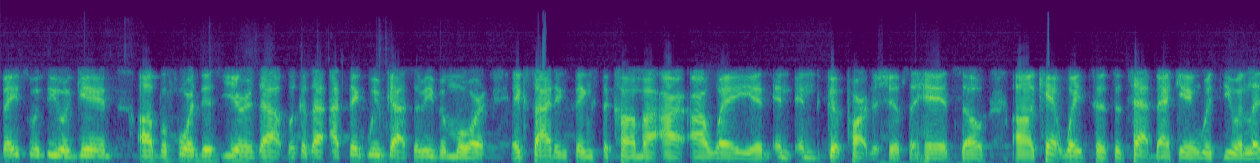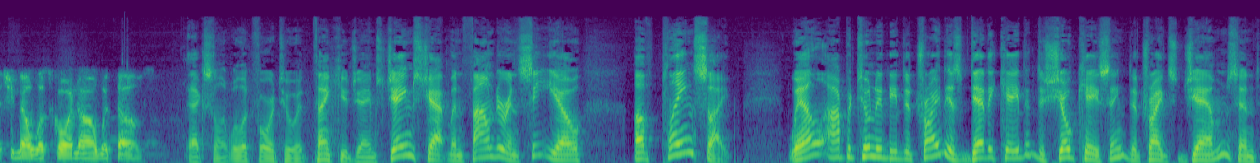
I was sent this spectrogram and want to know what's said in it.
base with you again uh, before this year is out because I, I, think we've got some even more exciting things to come our, our way and, and, and, good partnerships ahead. So uh, can't wait to, to tap back in with you and let you know what's going on with those. Excellent. We'll look forward to it. Thank you, James. James Chapman, founder and CEO of Plainsight. Well, Opportunity Detroit is dedicated to showcasing Detroit's gems and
